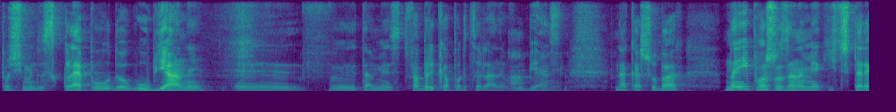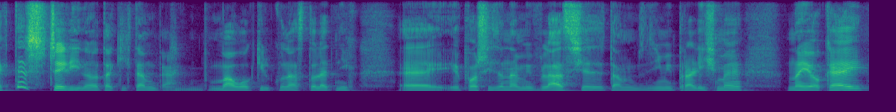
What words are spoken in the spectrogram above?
poszliśmy do sklepu, do Łubiany, yy, w, tam jest fabryka porcelany w A, Łubianie, jasne. na Kaszubach. No i poszło za nami jakichś czterech, też szczyli, no, takich tam Tak. mało kilkunastoletnich. E, poszli za nami w las, się tam z nimi praliśmy, no i okej.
